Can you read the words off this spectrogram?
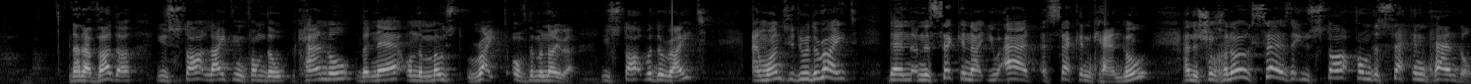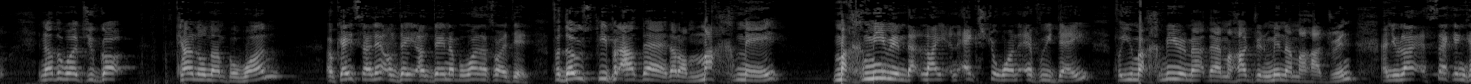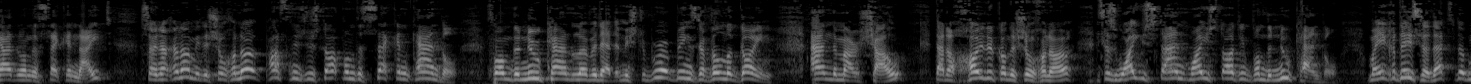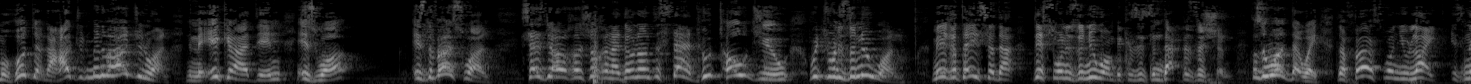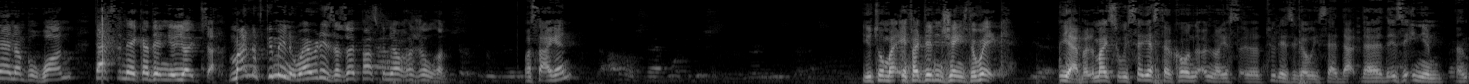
that avada, you start lighting from the candle, the nair, on the most right of the menorah. You start with the right, and once you do the right, then on the second night you add a second candle, and the Shulchan Aruch says that you start from the second candle. In other words, you've got candle number one, okay, so on day, on day number one, that's what I did. For those people out there that are machmeh, machmirim that light an extra one every day. For you machmirim out there, mahadrin mina mahadrin, and you light a second candle on the second night. So Nachanami, the Shulchan Aruch passage, you start from the second candle, from the new candle over there. The Mishnah Berurah brings the Vilna Gaon and the Maharshal that are hoilik on the Shulchan Aruch. It says, why you stand, why are you starting from the new candle? That's the Muhuda, the Hadrin mina Mahadrin one. The Me'ikah Adin is what? Is the first one. Says the Aruch HaShulchan, I don't understand. Who told you which one is the new one? Mechatei said that this one is the new one because it's in that position. Doesn't work that way. The first one you light is nair number one. That's the Mekadin Yoyotza. Man of Kamina, where it is, as I pass in Aruch HaShulchan. What's that again? You talking about if I didn't change the wick? Yeah, but the we said yesterday, no, yesterday, two days ago, we said that there is an Indian. Um,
